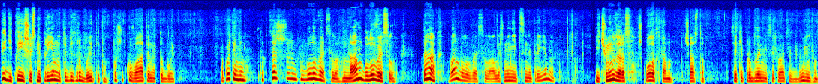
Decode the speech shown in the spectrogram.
підійти, щось неприємне тобі зробити, там, пошуткувати над тобою. А потім він, так це ж було весело. Нам було весело. Так, вам було весело, але ж мені це неприємно. І чому зараз в школах там часто всякі проблемні ситуації з булінгом?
